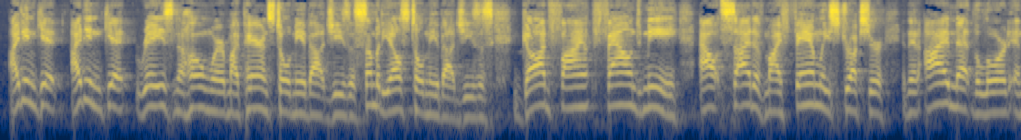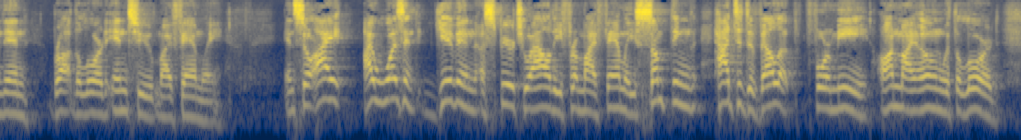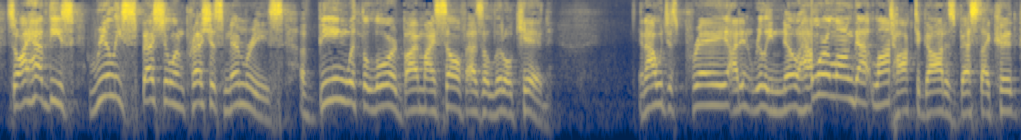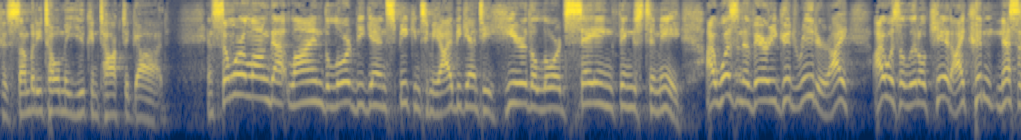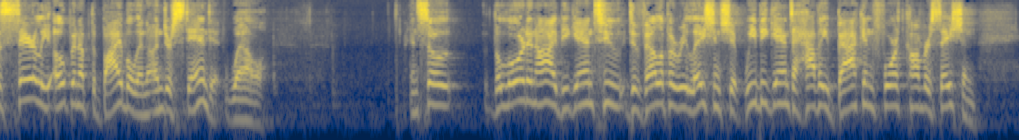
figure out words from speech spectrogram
I didn't get, I didn't get raised in a home where my parents told me about Jesus. Somebody else told me about Jesus. God fi- found me outside of my family structure. And then I met the Lord and then brought the Lord into my family. And so I, I wasn't given a spirituality from my family. Something had to develop for me on my own with the Lord. So I have these really special and precious memories of being with the Lord by myself as a little kid. And I would just pray. I didn't really know how. Somewhere along that line, talk to God as best I could because somebody told me you can talk to God. And somewhere along that line, the Lord began speaking to me. I began to hear the Lord saying things to me. I wasn't a very good reader. I, I was a little kid. I couldn't necessarily open up the Bible and understand it well. And so the Lord and I began to develop a relationship. We began to have a back and forth conversation.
